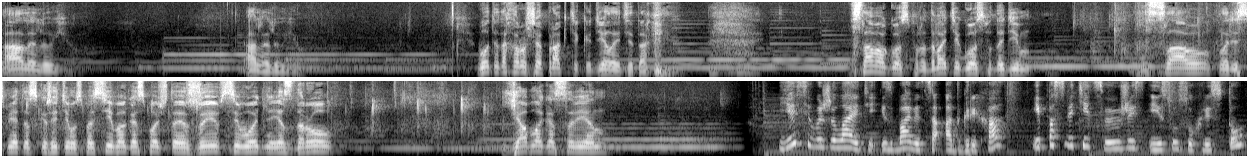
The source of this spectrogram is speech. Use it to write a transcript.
Аллилуйя. Аллилуйя. Вот это хорошая практика, делайте так. Слава Господу. Давайте Господу дадим славу, аплодисменты. Скажите Ему спасибо, Господь, что я жив сегодня, я здоров, я благословен. Если вы желаете избавиться от греха и посвятить свою жизнь Иисусу Христу,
